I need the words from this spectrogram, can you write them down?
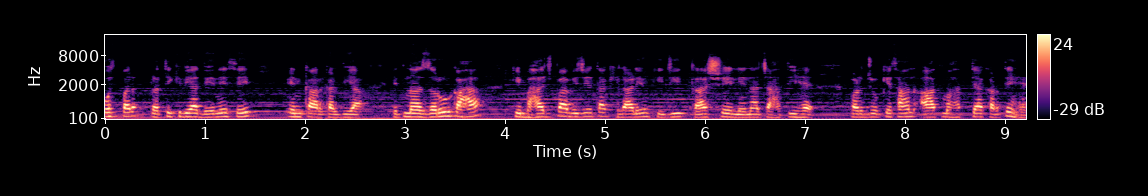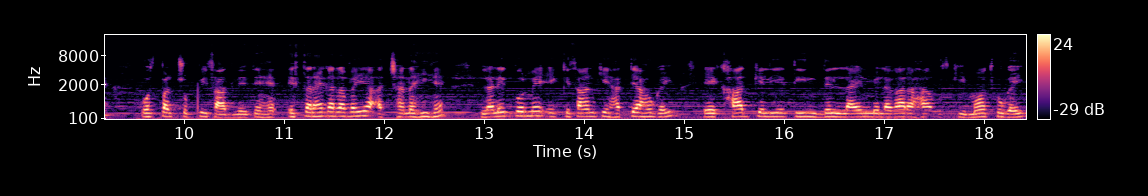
उस पर प्रतिक्रिया देने से इनकार कर दिया। इतना ज़रूर कहा कि भाजपा विजेता खिलाड़ियों की जीत का श्रेय लेना चाहती है, पर जो किसान आत्महत्या करते हैं, उस पर चुप्पी साध लेते हैं। इस तरह का रवैया अच्छा नहीं है। ललितपुर में एक किसान की हत्या हो गई। एक खाद के लिए तीन दिन लाइन में लगा रहा उसकी मौत हो गई।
